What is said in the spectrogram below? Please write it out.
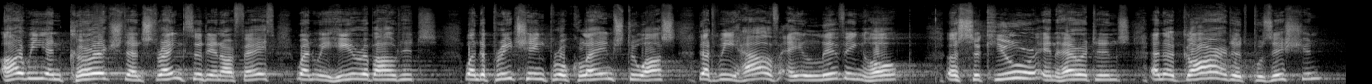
Are we encouraged and strengthened in our faith when we hear about it? When the preaching proclaims to us that we have a living hope, a secure inheritance, and a guarded position?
